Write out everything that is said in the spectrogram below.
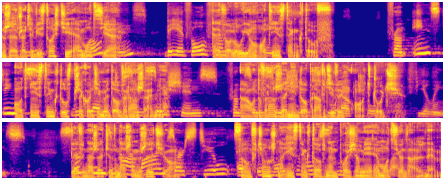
że w rzeczywistości emocje ewoluują od instynktów. Od instynktów przechodzimy do wrażeń, a od wrażeń do prawdziwych odczuć. Pewne rzeczy w naszym życiu są wciąż na instynktownym poziomie emocjonalnym.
